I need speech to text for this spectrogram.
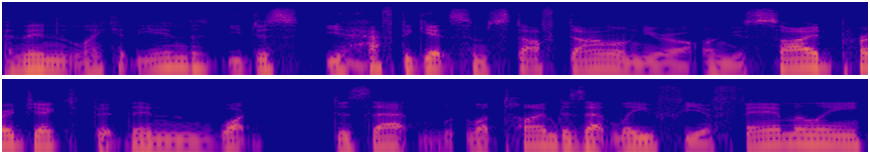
and then like at the end you just you have to get some stuff done on your on your side project. But then what does that? What time does that leave for your family?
